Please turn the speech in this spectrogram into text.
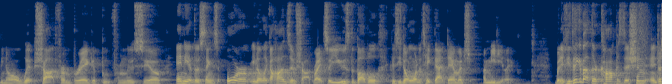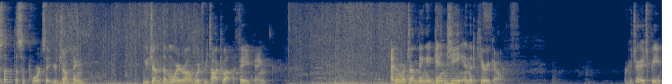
you know a whip shot from brig a boot from lucio any of those things or you know like a hanzo shot right? So you use the bubble because you don't want to take that damage immediately. But if you think about their composition and just look at the supports that you're jumping you jump the moira which we talked about the fade thing and then we're jumping a genji and then a kiriko. Look at your hp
